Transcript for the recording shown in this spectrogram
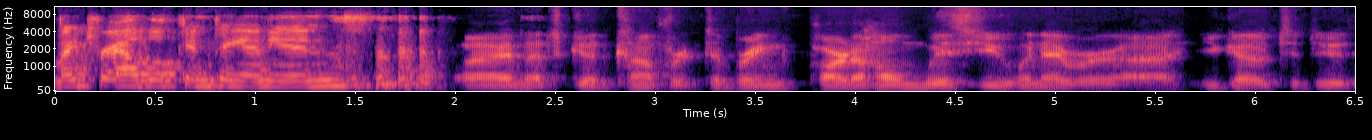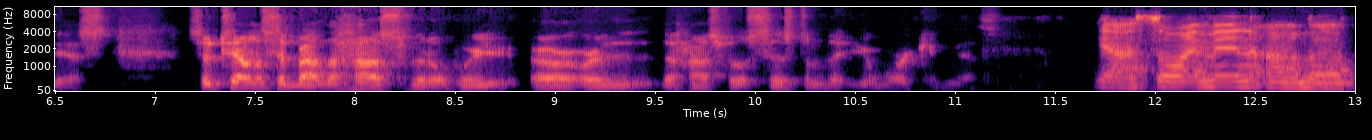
my travel companions. uh, that's good comfort to bring part of home with you whenever uh, you go to do this. So tell us about the hospital where you, or, or the hospital system that you're working with. Yeah, so I'm in um, a,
